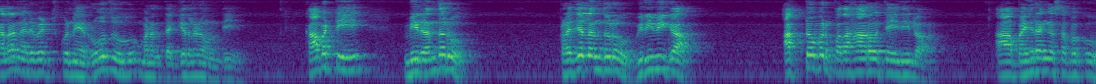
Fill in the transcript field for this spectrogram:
కళ నెరవేర్చుకునే రోజు మనకు దగ్గరలోనే ఉంది. కాబట్టి మీరందరూ ప్రజలందరూ విరివిగా అక్టోబర్ పదహారవ తేదీలో ఆ బహిరంగ సభకు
